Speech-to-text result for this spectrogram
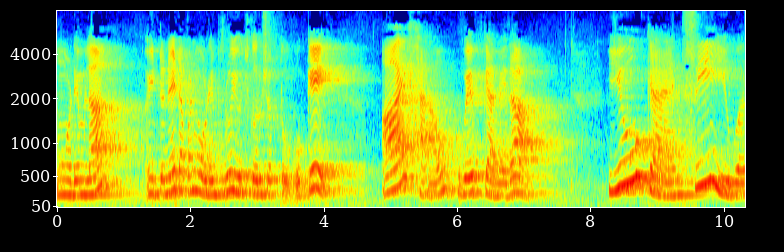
मोडेमला इंटरनेट आपण मोडेम थ्रू यूज करू शकतो okay I have web camera you can see your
